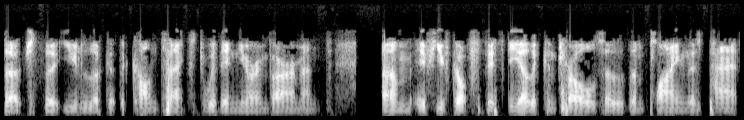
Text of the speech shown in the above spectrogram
such that you look at the context within your environment. Um, if you've got 50 other controls other than applying this patch,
